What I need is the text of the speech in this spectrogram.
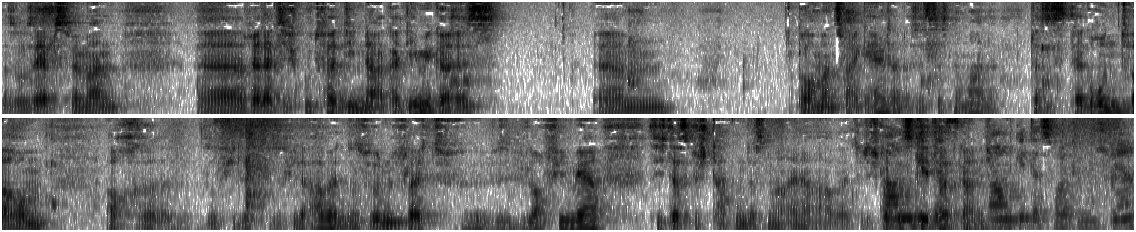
Also selbst wenn man äh, relativ gut verdienender Akademiker ist, ähm, braucht man zwei Gehälter. Das ist das Normale. Das ist der Grund, warum auch äh, so viele so viele arbeiten. Sonst würden vielleicht äh, noch viel mehr sich das gestatten, dass nur einer arbeitet. Ich glaube, das geht halt gar nicht Warum mehr. geht das heute nicht mehr?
